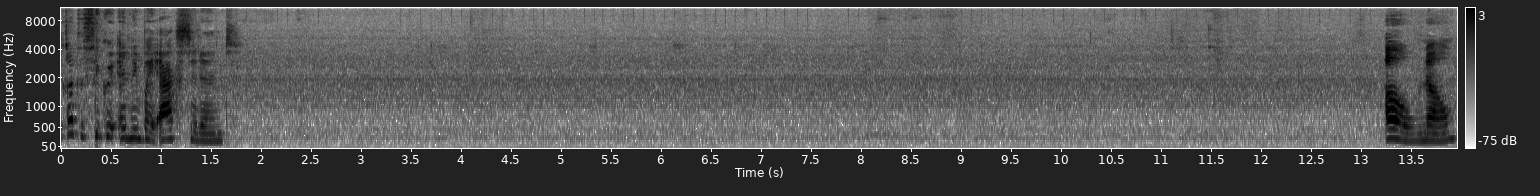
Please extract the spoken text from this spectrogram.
I got the secret ending by accident. Oh, no.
